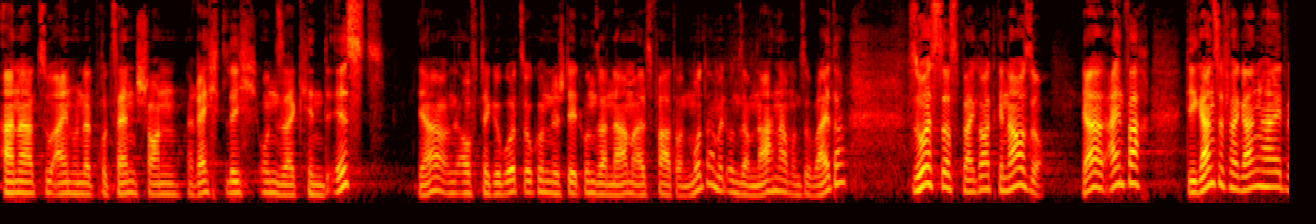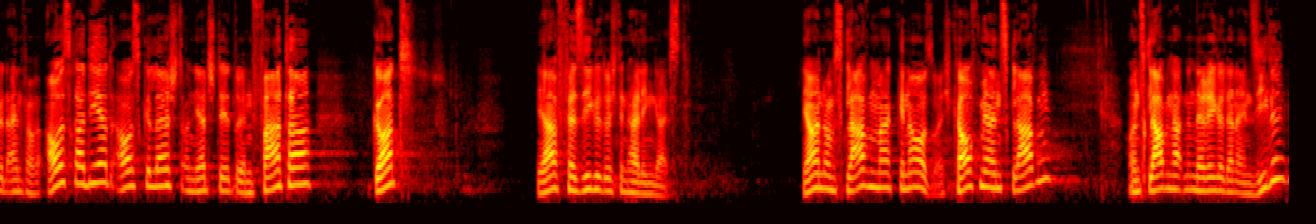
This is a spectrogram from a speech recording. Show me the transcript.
Anna zu 100 Prozent schon rechtlich unser Kind ist. Ja, und auf der Geburtsurkunde steht unser Name als Vater und Mutter mit unserem Nachnamen und so weiter. So ist das bei Gott genauso. Ja, einfach die ganze Vergangenheit wird einfach ausradiert, ausgelöscht und jetzt steht drin Vater, Gott, ja, versiegelt durch den Heiligen Geist. Ja, und am Sklavenmarkt genauso. Ich kaufe mir einen Sklaven und Sklaven hatten in der Regel dann ein Siegel,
